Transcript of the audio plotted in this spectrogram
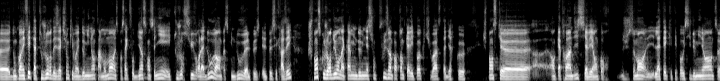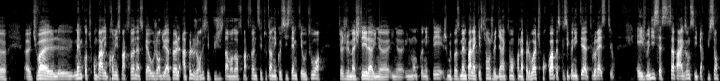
euh, donc en effet, tu as toujours des actions qui vont être dominantes à un moment, et c'est pour ça qu'il faut bien se renseigner et toujours suivre la douve, hein, parce qu'une douve, elle peut, elle peut s'écraser. Je pense qu'aujourd'hui, on a quand même une domination plus importante qu'à l'époque, tu vois. C'est-à-dire que je pense qu'en euh, 90, il y avait encore justement la tech n'était pas aussi dominante. Euh, tu vois, même quand tu compares les premiers smartphones à ce qu'a aujourd'hui Apple, Apple aujourd'hui, c'est plus juste un vendeur de smartphones, c'est tout un écosystème qui est autour. Tu vois, je vais m'acheter là une, une, une, montre connectée. Je me pose même pas la question. Je vais directement prendre l'Apple Watch. Pourquoi? Parce que c'est connecté à tout le reste. Tu vois. Et je me dis ça, ça par exemple, c'est hyper puissant.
